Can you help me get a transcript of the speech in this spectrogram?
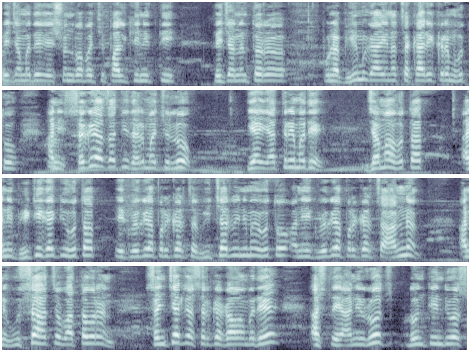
त्याच्यामध्ये यशवंतबाबाची पालखी निघती. त्याच्यानंतर पुन्हा भीम गायनाचा कार्यक्रम होतो. आणि सगळ्या जाती धर्माचे लोक या यात्रेमध्ये जमा होतात आणि भेटीगाठी होतात. एक वेगळ्या प्रकारचा विचारविनिमय होतो आणि एक वेगळ्या प्रकारचा आनंद आणि उत्साहाचं वातावरण संचारल्यासारखं गावामध्ये असते. आणि रोज दोन तीन दिवस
